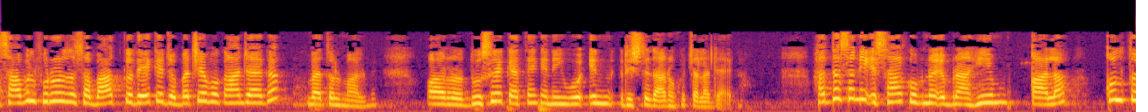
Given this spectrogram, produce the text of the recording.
اساب الفروز اسبات کو دے کے جو بچے وہ کہاں جائے گا بیت المال میں اور دوسرے کہتے ہیں کہ نہیں وہ ان رشتے داروں کو چلا جائے گا حدثني اسحاق ابن ابراہیم کالا کل تو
